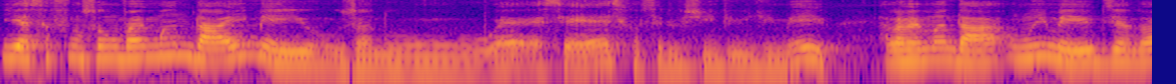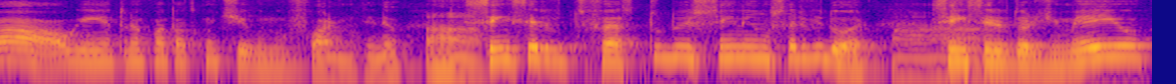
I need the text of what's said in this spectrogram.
e essa função vai mandar e-mail, usando o SES, que é um serviço de envio de e-mail, ela vai mandar um e-mail dizendo, ah, alguém entrou em contato contigo no fórum, entendeu? Aham. Sem servidor, faz tudo isso sem nenhum servidor. Ah. Sem servidor de e-mail,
